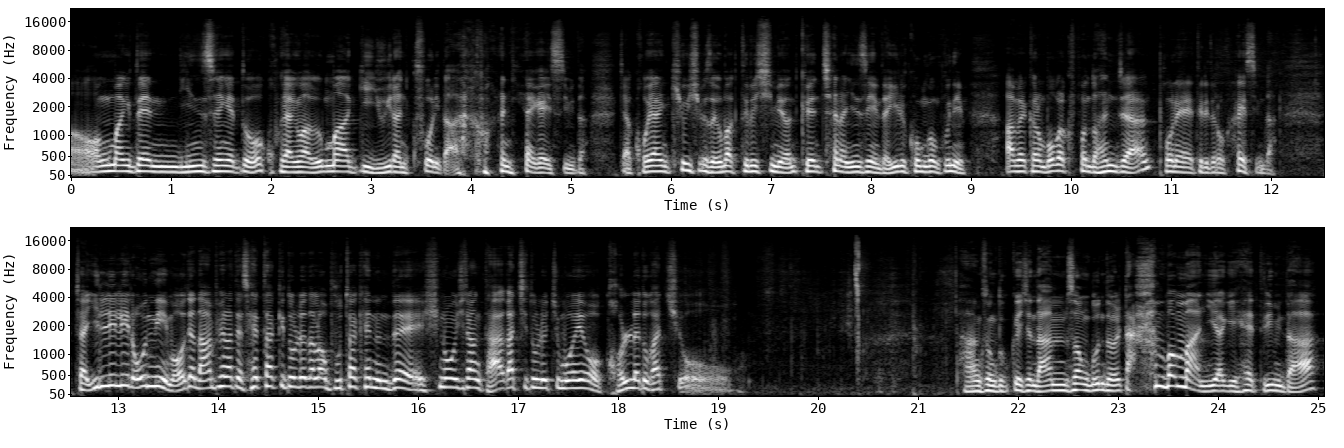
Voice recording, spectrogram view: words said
어, 엉망이 된 인생에도 고양이와 음악이 유일한 구원이다라고 하는 이야기가 있습니다. 자, 고양이 키우시면서 음악 들으시면 괜찮은 인생입니다. 1009님, 아메리카노 모바일 쿠폰도 한 장 보내드리도록 하겠습니다. 자, 1115님, 어제 남편한테 세탁기 돌려달라고 부탁했는데, 흰 옷이랑 다 같이 돌렸지 뭐예요. 걸레도 같이요. 방송 듣고 계신 남성분들 딱 한 번만 이야기해 드립니다.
